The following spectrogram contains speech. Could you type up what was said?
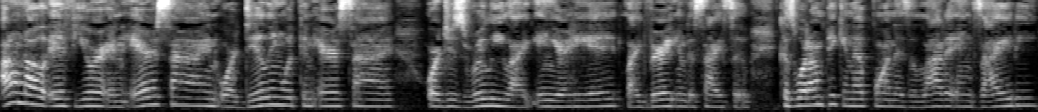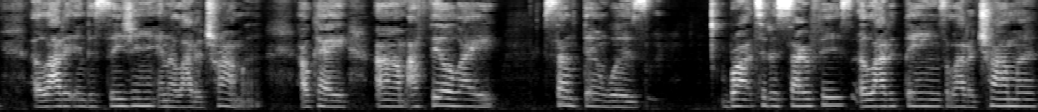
I don't know if you're an air sign or dealing with an air sign or just really like in your head, like very indecisive. Because what I'm picking up on is a lot of anxiety, a lot of indecision, and a lot of trauma. Okay. Um, I feel like something was brought to the surface, a lot of things, a lot of trauma,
